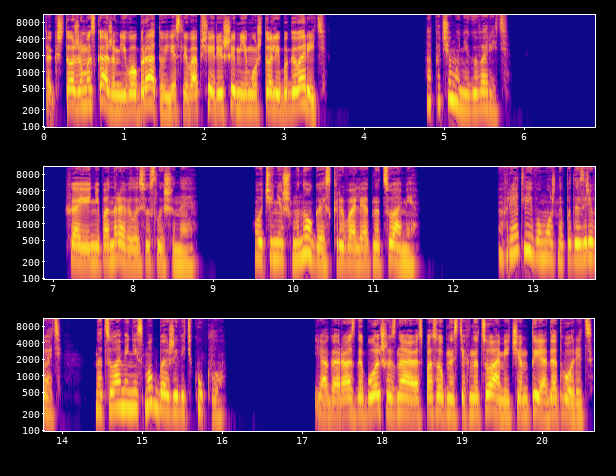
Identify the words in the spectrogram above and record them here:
Так что же мы скажем его брату, если вообще решим ему что-либо говорить? А почему не говорить? Хаю не понравилось услышанное. Очень уж многое скрывали от Нацуами. Вряд ли его можно подозревать. Нацуами не смог бы оживить куклу. Я гораздо больше знаю о способностях Нацуами, чем ты, одотворец,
